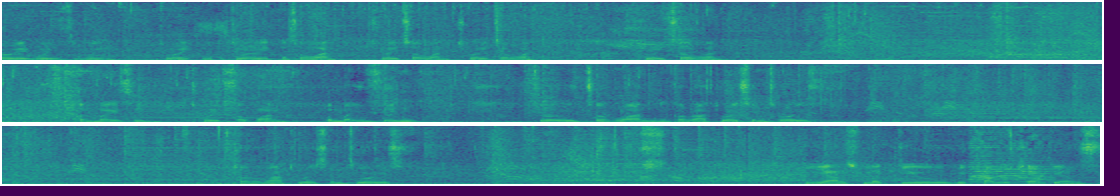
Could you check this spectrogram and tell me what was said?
Turid win, win. Turid, Turid is one. So one. So one. So one. Amazing. So one. Amazing. So one. Congratulations, Turid. Congratulations, Turid. Jans make you become the champions.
